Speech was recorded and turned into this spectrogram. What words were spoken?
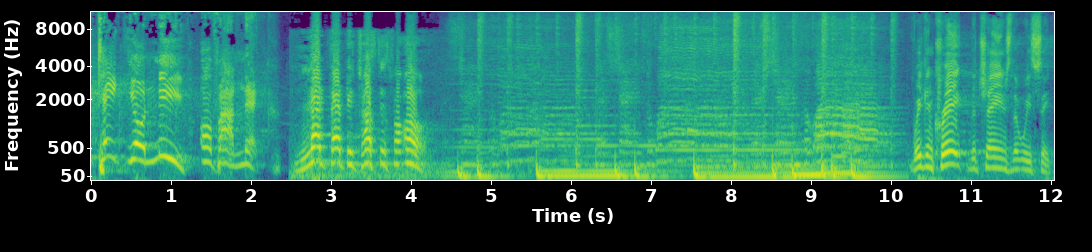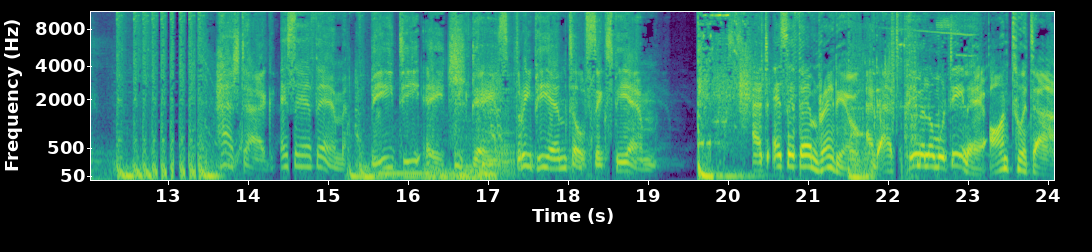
Take your knee off our neck. Let there be justice for all. We can create the change that we seek. Hashtag SAFM BTH. Days 3 p.m. till 6 p.m. At SFM Radio and at Phemelo Motene on Twitter.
